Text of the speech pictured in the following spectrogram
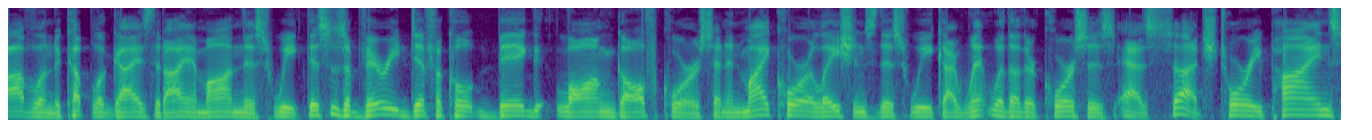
Hovland, a couple of guys that I am on this week. This is a very difficult, big, long golf course. And in my correlations this week, I went with other courses as such Torrey Pines,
